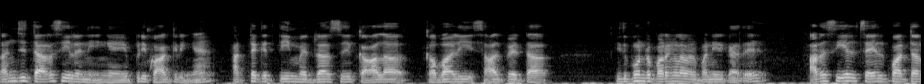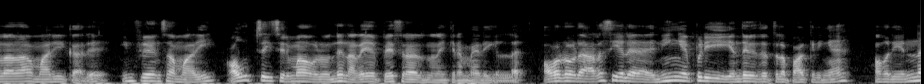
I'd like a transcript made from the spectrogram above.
ரஞ்சித் அரசியலை நீங்கள் எப்படி பார்க்குறீங்க அட்டகத்தி மெட்ராஸு காலா கபாலி சால்பேட்டா இது போன்ற படங்களை அவர் பண்ணியிருக்காரு. அரசியல் செயல்பாட்டாளராக மாறியிருக்காரு. இன்ஃப்ளூயன்ஸாக மாறி அவுட் சைட் சினிமா அவர் வந்து நிறைய பேசுகிறாருன்னு நினைக்கிற மேடைகளில். அவரோட அரசியலை நீங்கள் எப்படி எந்த விதத்தில் பார்க்குறீங்க அவர் என்ன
